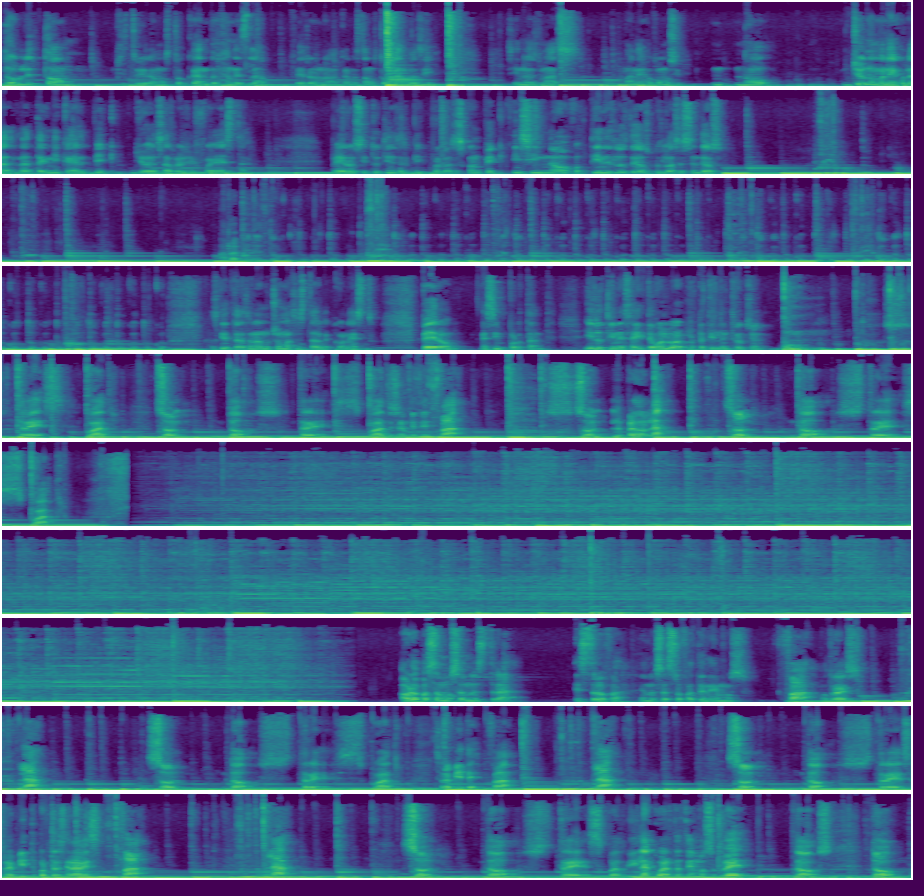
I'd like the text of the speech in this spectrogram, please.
doble tom, si estuviéramos tocando en slap, pero no, acá no estamos tocando así, sino es más manejo como si no yo no manejo la, la técnica del pick, yo desarrollé fue esta. Pero si tú tienes el pick, pues lo haces con pick. Y si no tienes los dedos, pues lo haces en dedos. Más rápido. Es que te va a sonar mucho más estable con esto. Pero es importante. Y lo tienes ahí. Te vuelvo a repetir la introducción. 1, 2, 3, 4. Sol, 2, 3, 4. Y se repite. Fa, sol, perdón, la. Sol, 2, 3, 4. Ahora pasamos a nuestra estrofa. En nuestra estrofa tenemos Fa, otra vez, La, Sol, 2, 3, 4. Se repite, Fa, La, Sol, 2, 3. Repite por tercera vez, Fa, La, Sol, 2, 3, 4. Y la cuarta tenemos Re, 2, Do,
